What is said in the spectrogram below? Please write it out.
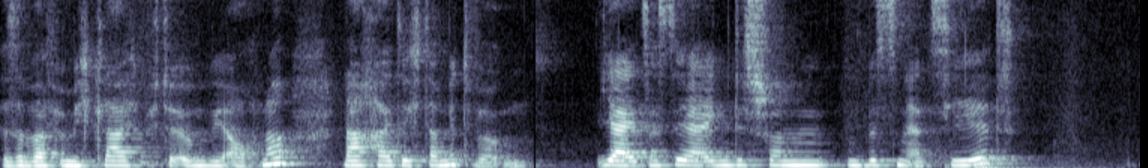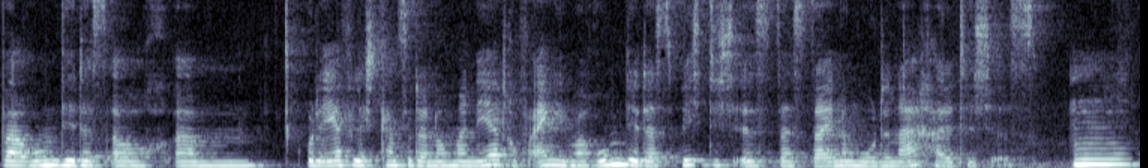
deshalb war für mich klar, ich möchte irgendwie auch ne, nachhaltig da mitwirken. Ja, jetzt hast du ja eigentlich schon ein bisschen erzählt, warum dir das auch, ähm, oder ja, vielleicht kannst du da noch mal näher drauf eingehen, warum dir das wichtig ist, dass deine Mode nachhaltig ist. Mm,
